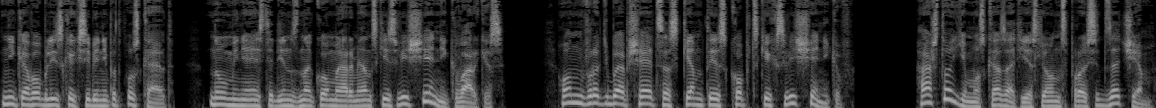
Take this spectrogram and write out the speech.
Никого близко к себе не подпускают. Но у меня есть один знакомый армянский священник, Варкис. Он вроде бы общается с кем-то из коптских священников. А что ему сказать, если он спросит, зачем?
